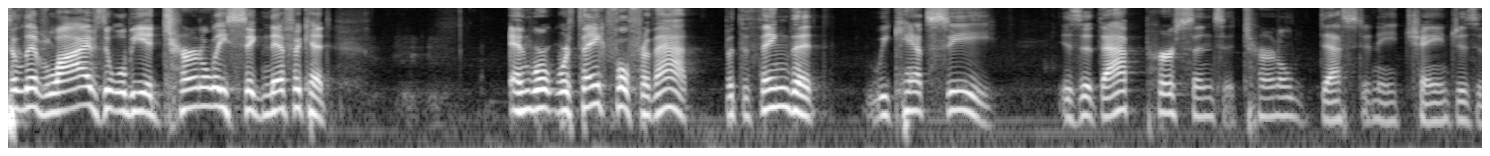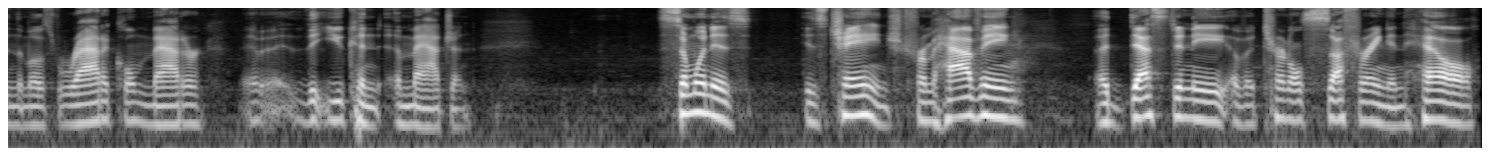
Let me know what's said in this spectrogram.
to live lives that will be eternally significant. And we're, we're thankful for that. But the thing that we can't see is that that person's eternal destiny changes in the most radical matter uh, that you can imagine. Someone is, is changed from having a destiny of eternal suffering in hell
